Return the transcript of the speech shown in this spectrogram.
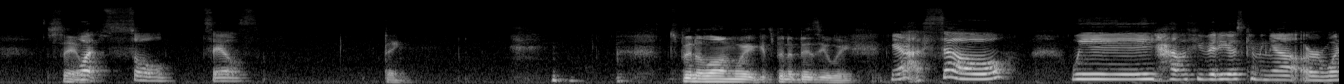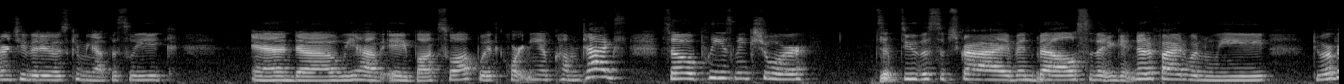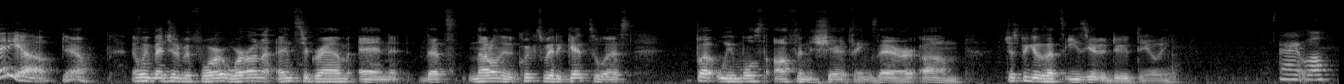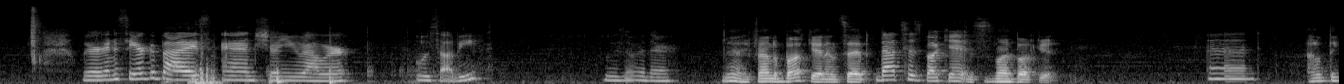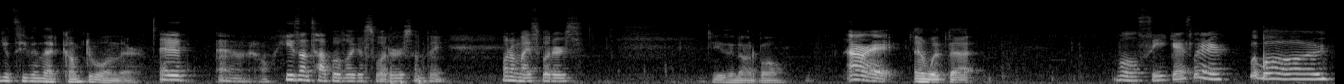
Sales what sold sales. Thing. it's been a long week. It's been a busy week. Yeah, so we have a few videos coming out, or one or two videos coming out this week. And uh, we have a box swap with Courtney of Common Tags. So please make sure to Yep. do the subscribe and bell so that you get notified when we do our video. Yeah. And we mentioned it before, we're on Instagram, and that's not only the quickest way to get to us, but we most often share things there um, just because that's easier to do daily. All right, well, we're gonna say our goodbyes and show you our wasabi. Who's over there? Yeah, he found a bucket and said, That's his bucket. This is my bucket. And I don't think it's even that comfortable in there. it, I don't know. He's on top of like a sweater or something. One of my sweaters. He's an oddball. All right, And with that, We'll see you guys later. Bye-bye.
